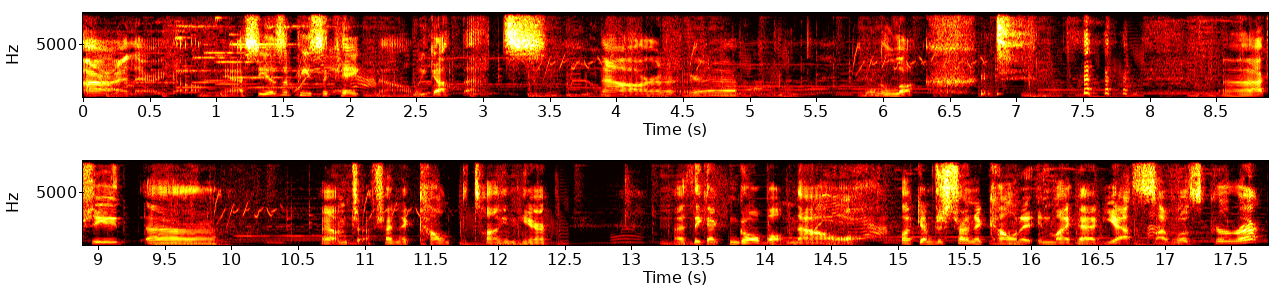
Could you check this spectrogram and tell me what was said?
Alright, there we go. Yeah, see, it's a piece of cake now. We got that. Now, we're gonna, we're gonna, we're gonna look. uh, actually, uh, I'm, I'm trying to count the time here. I think I can go about now. Like, I'm just trying to count it in my head. Yes, I was correct!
